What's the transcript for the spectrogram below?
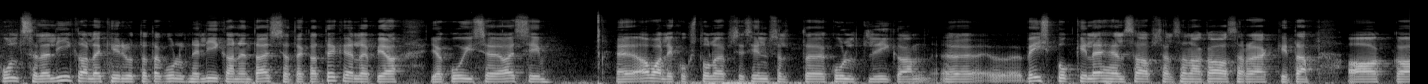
kuldsele liigale kirjutada, kuldne liiga nende asjadega tegeleb ja, ja kui see asi Äh, avalikuks tuleb, siis ilmselt äh, Kuldliiga äh, Facebooki lehel saab seal sõna kaasa rääkida, aga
